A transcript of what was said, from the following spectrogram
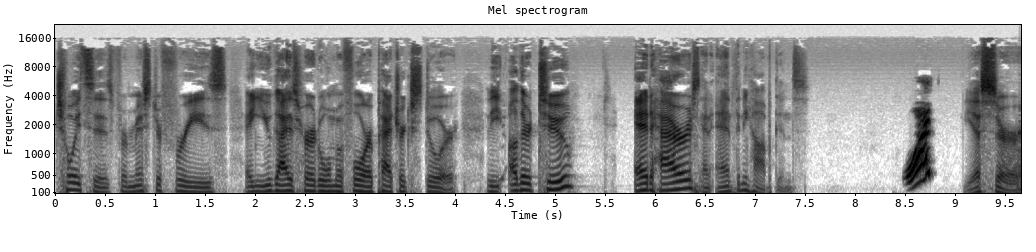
choices for Mr. Freeze, and you guys heard one before, Patrick Stewart. The other two, Ed Harris and Anthony Hopkins. what? Yes, sir.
